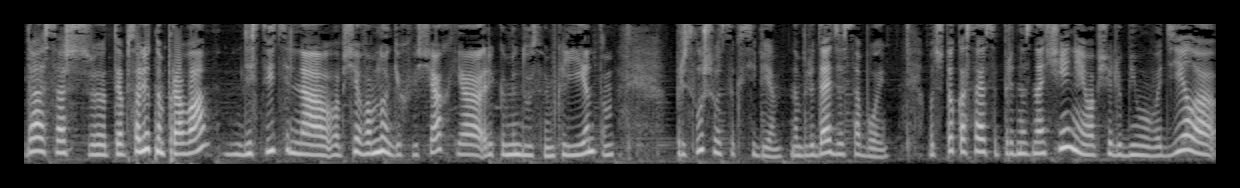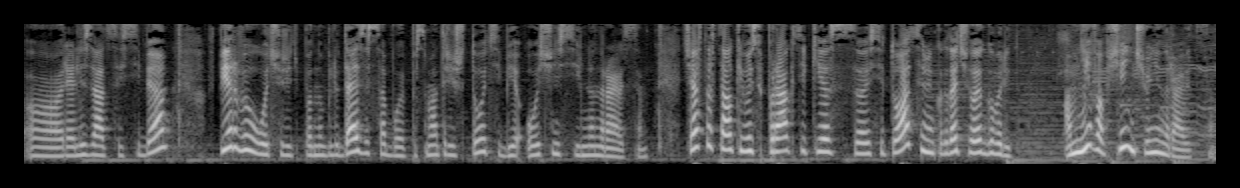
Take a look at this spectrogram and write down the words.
Да, Саш, ты абсолютно права. Действительно, вообще во многих вещах я рекомендую своим клиентам прислушиваться к себе, наблюдать за собой. Вот что касается предназначения, вообще любимого дела, э, реализации себя, в первую очередь понаблюдай за собой, посмотри, что тебе очень сильно нравится. Часто сталкиваюсь в практике с ситуациями, когда человек говорит, а мне вообще ничего не нравится.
